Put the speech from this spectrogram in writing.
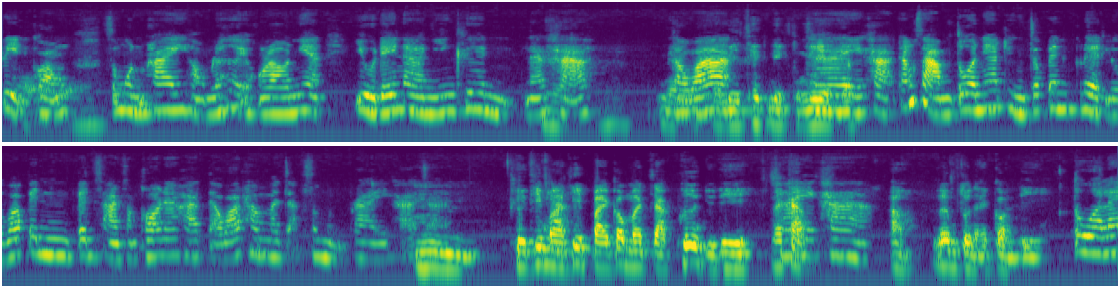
กลิ่นของสมุนไพรหอมระเหยของเราเนี่ยอยู่ได้นานยิ่งขึ้นนะคะ เนี่ยแต่ว่านมีเทคนิคตรงนี้ใช่นะครับค่ะ ทั้ง 3 ตัวเนี่ยถึงจะเป็นเกรดหรือว่าเป็นเป็นสารสังเคราะห์นะคะ แต่ว่าทำมาจากสมุนไพรค่ะอาอืจารมย์คือที่มาที่ไปก็มาจากพืชอยู่ดีนะครับใช่ค่ะ อ้าวเริ่มตัวไหนก่อนดี ตัวแร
